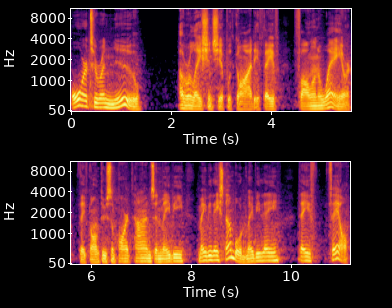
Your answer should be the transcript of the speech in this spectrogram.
or to renew a relationship with God if they've fallen away or they've gone through some hard times and maybe maybe they stumbled, maybe they they fell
